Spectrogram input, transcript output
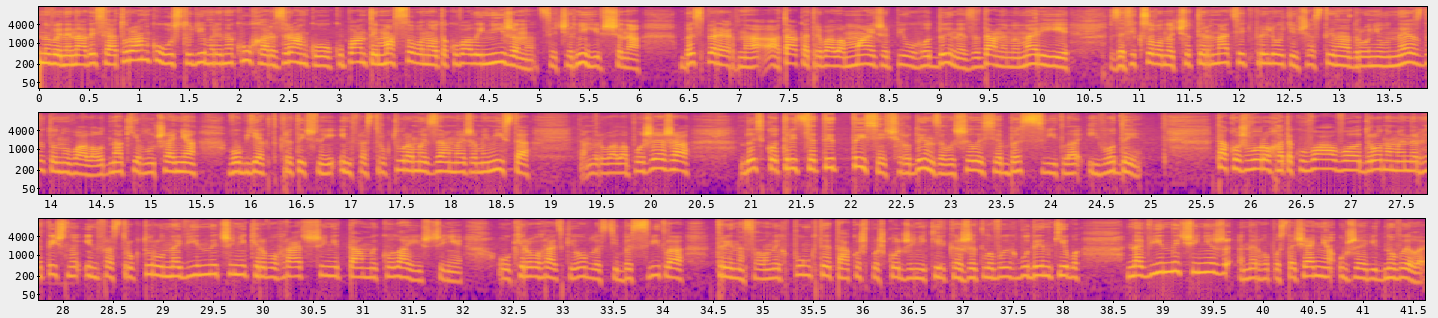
Новини на 10 ранку у студії Марина Кухар. Зранку окупанти масово атакували Ніжин. Це Чернігівщина. Безперервна атака тривала майже півгодини. За даними мерії, зафіксовано 14 прильотів. Частина дронів не здетонувала. Однак є влучання в об'єкт критичної інфраструктурами за межами міста. Там вирувала пожежа. Близько 30 тисяч родин залишилися без світла і води. Також ворог атакував дронами енергетичну інфраструктуру на Вінниччині, Кіровоградщині та Миколаївщині. У Кіровоградській області без світла три населених пункти. Також пошкоджені кілька житлових будинків. На Вінниччині ж енергопостачання уже відновили.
